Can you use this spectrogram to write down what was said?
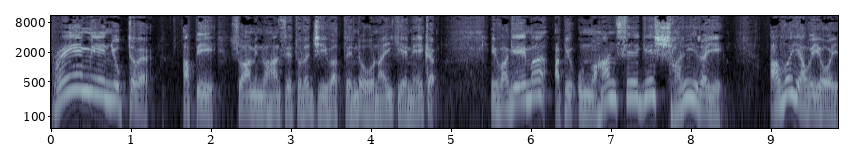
ප්‍රේමයෙන් යුක්තව අපි ස්වාමින් වහන්සේ තුළ ජීවත්වෙන්ට ඕනයි කියන එක. ඒ වගේම අපි උන්වහන්සේගේ ශරීරයේ අවයවයෝය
